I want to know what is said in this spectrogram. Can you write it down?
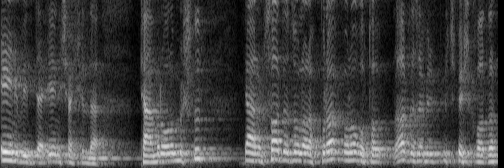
eyni viddə, eyni şəkildə təmir olunmuşdur. Yəni sadəcə olaraq bura qonaq otağı hardasa bir 3-5 kvadrat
